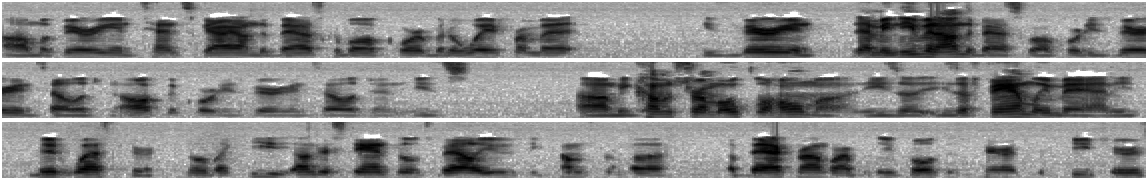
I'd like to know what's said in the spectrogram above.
um, a very intense guy on the basketball court, but away from it, he's very. I mean, even on the basketball court, he's very intelligent. Off the court, he's very intelligent. He's um, he comes from Oklahoma. He's a he's a family man. He's Midwestern, so like he understands those values. He comes from a, a background where I believe both his parents were teachers.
